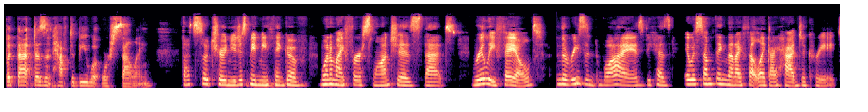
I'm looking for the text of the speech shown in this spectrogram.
but that doesn't have to be what we're selling. That's so true. And you just made me think of one of my first launches that really failed. And the reason why is because it was something that I felt like I had to create,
